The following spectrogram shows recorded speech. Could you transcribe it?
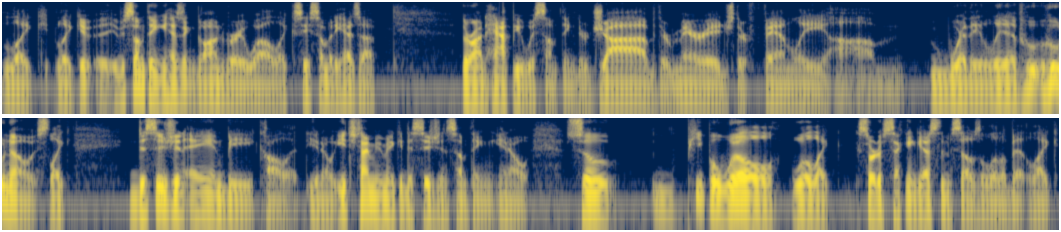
Like like if, if something hasn't gone very well, like say somebody has a they're unhappy with something, their job, their marriage, their family, um, where they live. Who who knows? Like decision A and B, call it. You know, each time you make a decision, something you know. So people will will like sort of second guess themselves a little bit, like,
